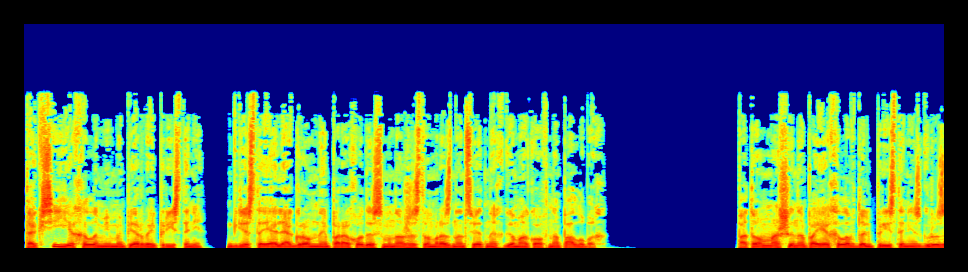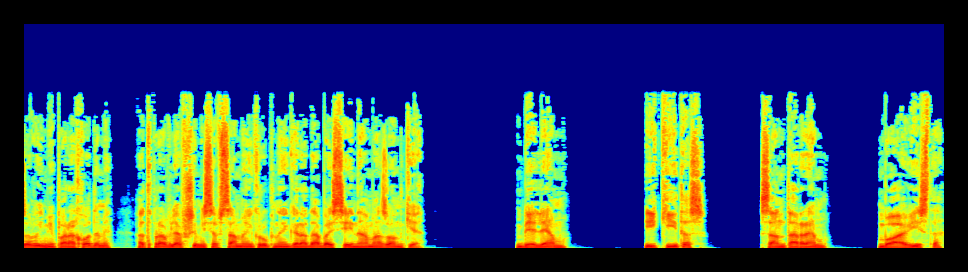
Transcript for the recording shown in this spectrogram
Такси ехало мимо первой пристани, где стояли огромные пароходы с множеством разноцветных гамаков на палубах. Потом машина поехала вдоль пристани с грузовыми пароходами, отправлявшимися в самые крупные города бассейна Амазонки. Белем, Сантарем, Боависта.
